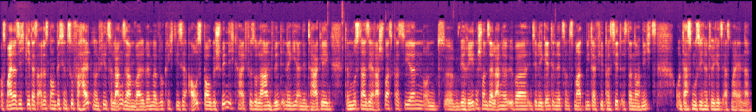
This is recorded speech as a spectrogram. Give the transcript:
Aus meiner Sicht geht das alles noch ein bisschen zu verhalten und viel zu langsam, weil wenn wir wirklich diese Ausbaugeschwindigkeit für Solar- und Windenergie an den Tag legen, dann muss da sehr rasch was passieren. Und äh, wir reden schon sehr lange über intelligente Netze und Smart Meter. Viel passiert ist dann dann noch nichts. Und das muss sich natürlich jetzt erstmal ändern.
